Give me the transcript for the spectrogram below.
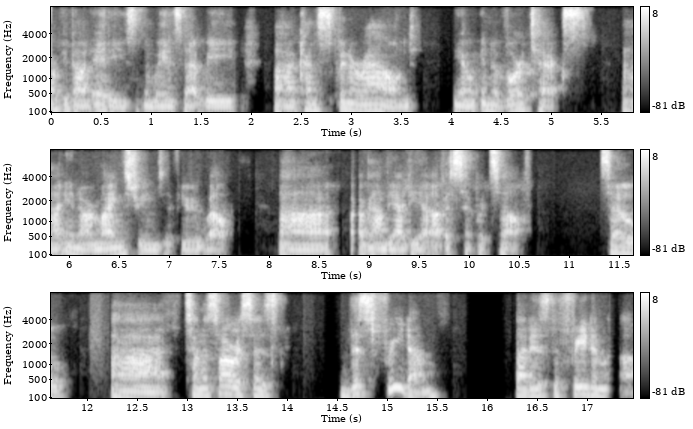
talking about eddies and the ways that we uh, kind of spin around, you know, in a vortex uh, in our mind streams, if you will, uh, around the idea of a separate self. So uh, Thanissaro says this freedom, that is the freedom uh,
